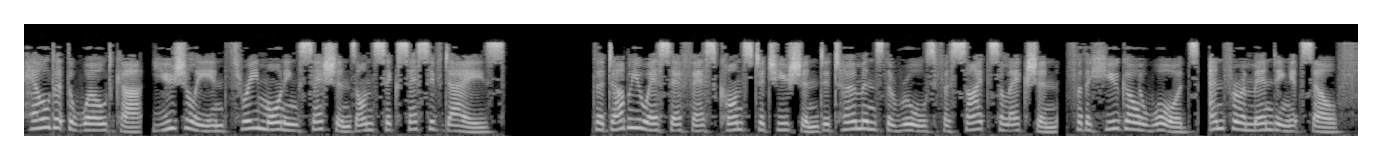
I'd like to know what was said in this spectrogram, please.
held at the Worldcon, usually in three morning sessions on successive days. The WSFS Constitution determines the rules for site selection, for the Hugo Awards, and for amending itself.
